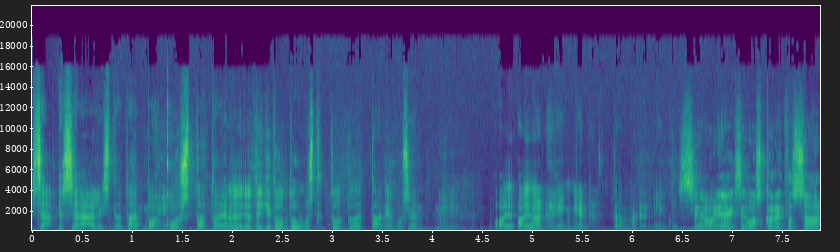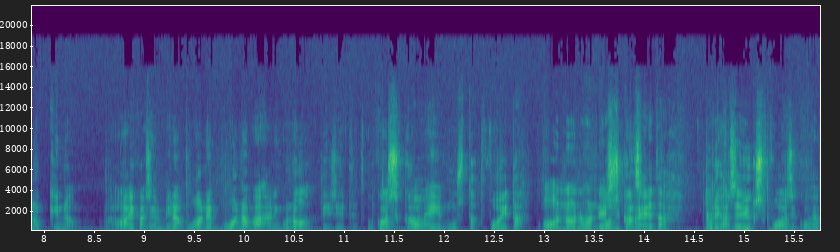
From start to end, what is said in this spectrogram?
sä, säälistä tai pakosta, tai jotenkin tuntuu musta, tuntuu, että tämä on niin kuin sen Niin. aj- ajan hengen tämmöinen niin kuin, Se on, ja eikö se Oscarit ole saanutkin aikaisempina vuonna, vuonna vähän niin kuin noottia siitä, että kun koskaan On. ei mustat voita on, on, on. ja sit- Oskareita. Olihan se yksi vuosi, kun he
